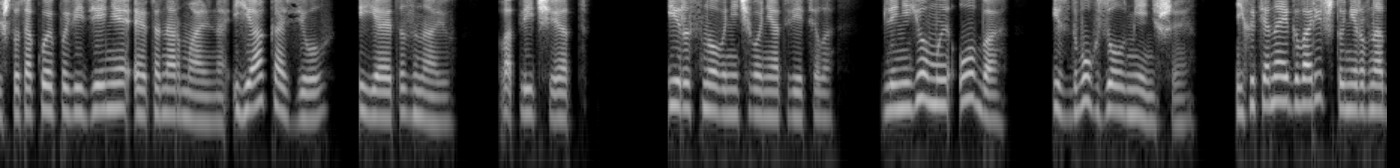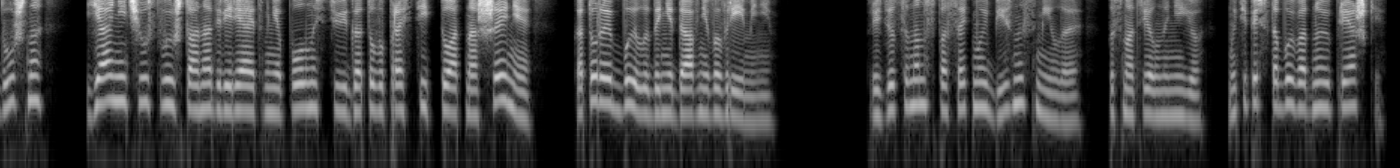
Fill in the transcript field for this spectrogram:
и что такое поведение – это нормально. Я козел, и я это знаю. В отличие от... Ира снова ничего не ответила. Для нее мы оба из двух зол меньшее. И хоть она и говорит, что неравнодушна, я не чувствую, что она доверяет мне полностью и готова простить то отношение, которое было до недавнего времени. «Придется нам спасать мой бизнес, милая», — посмотрел на нее. «Мы теперь с тобой в одной упряжке.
